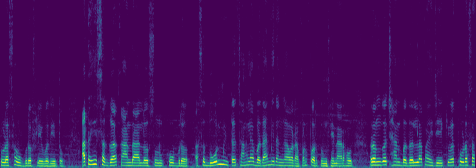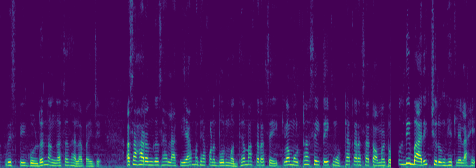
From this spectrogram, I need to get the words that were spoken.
थोडासा उग्र फ्लेवर येतो. आता ही सगळा कांदा लसूण खोबरं असं दोन मिनटं चांगल्या बदामी रंगावर आपण परतून घेणार आहोत. रंग छान बदलला पाहिजे किंवा थोडासा क्रिस्पी गोल्डन रंगाचा झाला पाहिजे. असा हा रंग झाला की यामध्ये आपण दोन मध्यम आकाराचे किंवा मोठा असेल तर एक मोठ्या आकाराचा टोमॅटो अगदी बारीक चिरून घेतलेला आहे.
